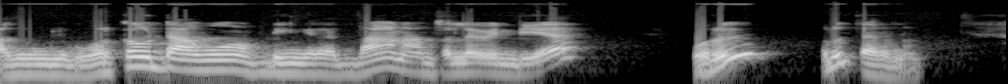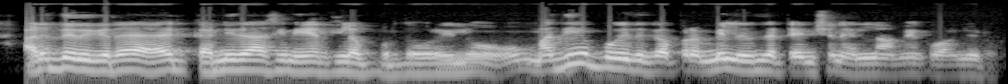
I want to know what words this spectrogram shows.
அது உங்களுக்கு ஒர்க் அவுட் ஆகும் அப்படிங்கிறது தான் நான் சொல்ல வேண்டிய ஒரு ஒரு தருணம். அடுத்து இருக்கிற கன்னிராசி நேர்களை பொறுத்தவரையிலும் மதிய போயதுக்கு அப்புறமேல் இருந்த டென்ஷன் எல்லாமே குறைஞ்சிடும்.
